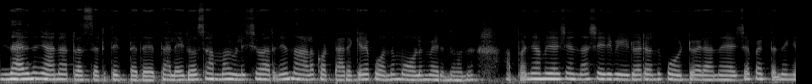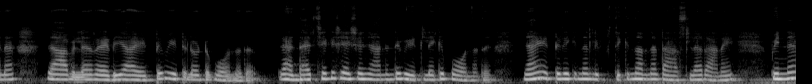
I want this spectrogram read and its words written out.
ഇന്നായിരുന്നു ഞാൻ ആ ഡ്രസ്സ് എടുത്തിട്ടത്. തലേ ദിവസം അമ്മ വിളിച്ച് പറഞ്ഞ് നാളെ കൊട്ടാരക്കര പോകുന്ന മോളും വരുന്നു എന്ന് അപ്പം ഞാൻ വിചാരിച്ചു എന്നാൽ ശരി വീട് വരെ ഒന്ന് പോയിട്ട് വരാമെന്ന് വിചാരിച്ചാൽ പെട്ടെന്ന് ഇങ്ങനെ രാവിലെ റെഡി ആയിട്ട് വീട്ടിലോട്ട് പോകുന്നത്. രണ്ടാഴ്ചയ്ക്ക് ശേഷം ഞാൻ എന്റെ വീട്ടിലേക്ക് പോകുന്നത്. ഞാൻ ഇട്ടിരിക്കുന്ന ലിപ്സ്റ്റിക് എന്ന് പറഞ്ഞ ഡാസ്ലറാണ് പിന്നെ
